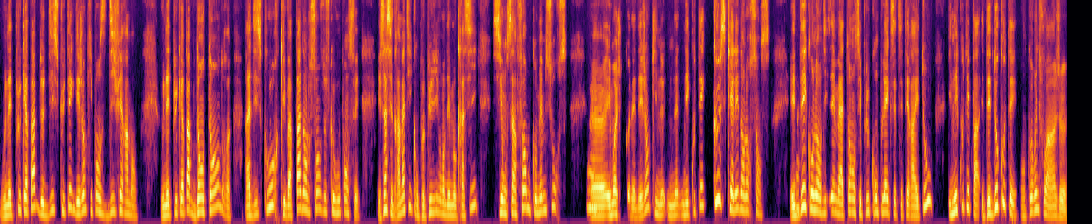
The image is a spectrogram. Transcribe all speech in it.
vous n'êtes plus capable de discuter avec des gens qui pensent différemment. Vous n'êtes plus capable d'entendre un discours qui ne va pas dans le sens de ce que vous pensez. Et ça, c'est dramatique. On ne peut plus vivre en démocratie si on s'informe qu'aux mêmes sources. et moi, je connais des gens qui n'écoutaient que ce qui allait dans leur sens. Et dès qu'on leur disait, mais attends, c'est plus complexe, etc. et tout, ils n'écoutaient pas. Des deux côtés, encore une fois, hein, je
